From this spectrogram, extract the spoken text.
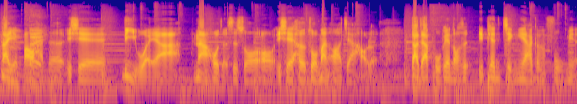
那也包含了一些立委啊，那或者是说哦一些合作漫画家好了，大家普遍都是一片惊讶跟负面，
